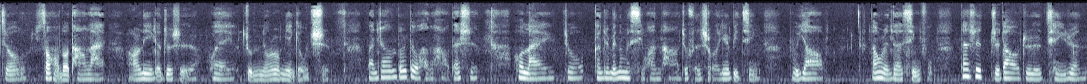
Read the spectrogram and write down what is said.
就送红豆汤来，然后另一个就是会煮牛肉面给我吃，反正都是对我很好，但是。后来就感觉没那么喜欢他，就分手了。因为毕竟不要耽误人家的幸福。但是直到就是前一任，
